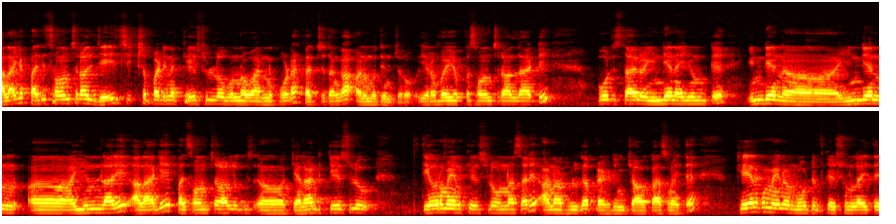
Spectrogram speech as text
అలాగే పది సంవత్సరాలు జైలు శిక్ష పడిన కేసుల్లో ఉన్న వారిని కూడా ఖచ్చితంగా అనుమతించరు. ఇరవై ఒక్క సంవత్సరాలు దాటి పూర్తి స్థాయిలో ఇండియన్ అయి ఉంటే ఇండియన్ ఇండియన్ అయి ఉండాలి. అలాగే పది సంవత్సరాలు ఎలాంటి కేసులు తీవ్రమైన కేసులు ఉన్నా సరే అనర్హులుగా ప్రకటించే అవకాశం అయితే కీలకమైన నోటిఫికేషన్లు అయితే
